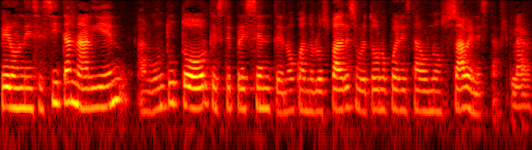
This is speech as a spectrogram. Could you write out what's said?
pero necesitan a alguien, algún tutor que esté presente, ¿no? Cuando los padres sobre todo no pueden estar o no saben estar. Claro.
